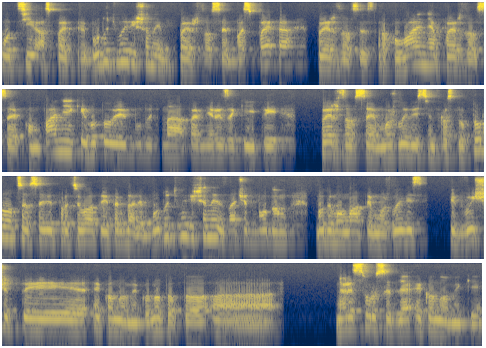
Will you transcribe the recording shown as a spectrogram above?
Оці аспекти будуть вирішені. Перш за все, безпека, перш за все, страхування, перш за все, компанії, які готові будуть на певні ризики йти. Перш за все, можливість інфраструктурно це все відпрацювати і так далі. Будуть вирішені, значить, будемо будемо мати можливість підвищити економіку. Ну тобто ресурси для економіки.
